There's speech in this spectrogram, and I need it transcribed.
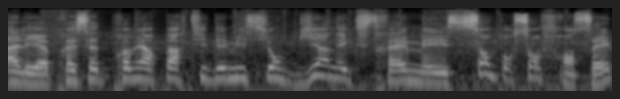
Allez, après cette première partie d'émission bien extrême et 100% français,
